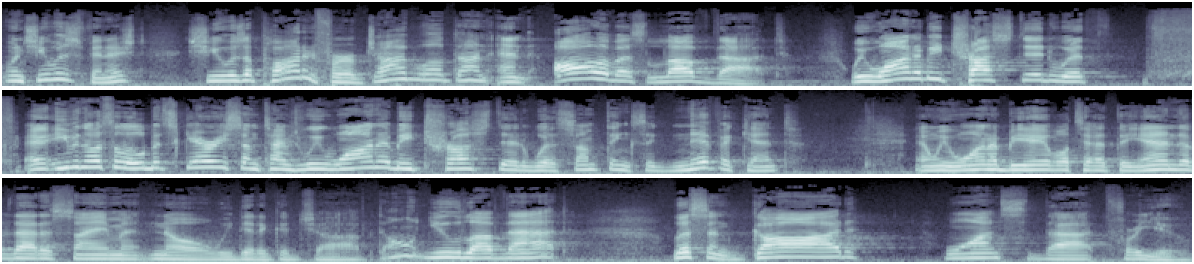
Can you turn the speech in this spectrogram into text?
when she was finished, she was applauded for her job well done, and all of us loved that. We want to be trusted with, and even though it's a little bit scary sometimes, we want to be trusted with something significant. And we want to be able to, at the end of that assignment, know we did a good job. Don't you love that? Listen, God wants that for you.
